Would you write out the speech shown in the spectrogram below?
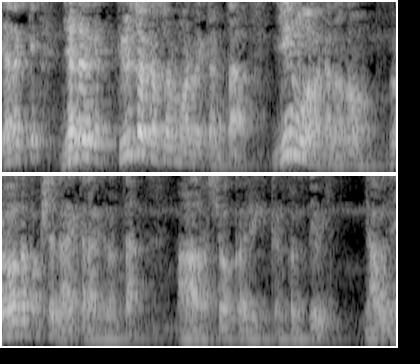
ಜನಕ್ಕೆ, ಜನರಿಗೆ ತಿಳಿಸೋ ಕೆಲಸವನ್ನು ಮಾಡಬೇಕಂತ ಈ ಮೂಲಕ ನಾನು ವಿರೋಧ ಪಕ್ಷ ನಾಯಕರಾಗಿರುವಂಥ ಆರ್ ಅಶೋಕ್ ಅವರಿಗೆ ಕೇಳ್ಕೊಳ್ತೀವಿ. ಯಾವುದೇ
